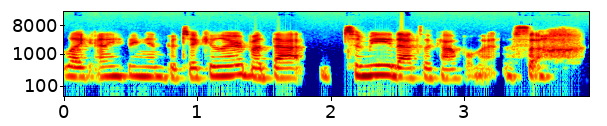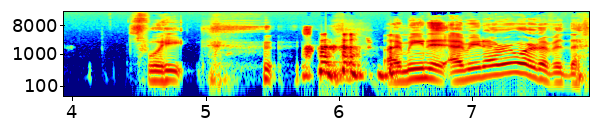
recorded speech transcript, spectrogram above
like anything in particular, but that to me that's a compliment. So sweet. I mean it. I mean every word of it. Then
